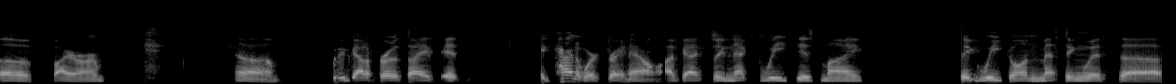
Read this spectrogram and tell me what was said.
of firearm. Um, we've got a prototype. It it kind of works right now. I've got actually next week is my big week on messing with uh,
